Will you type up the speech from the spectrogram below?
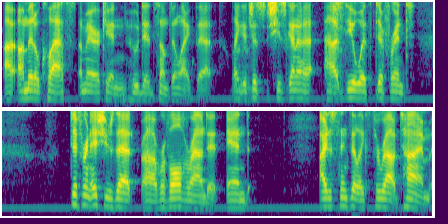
a, a middle class American who did something like that. Like it's just she's going to uh, deal with different different issues that uh, revolve around it, and I just think that like throughout time,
